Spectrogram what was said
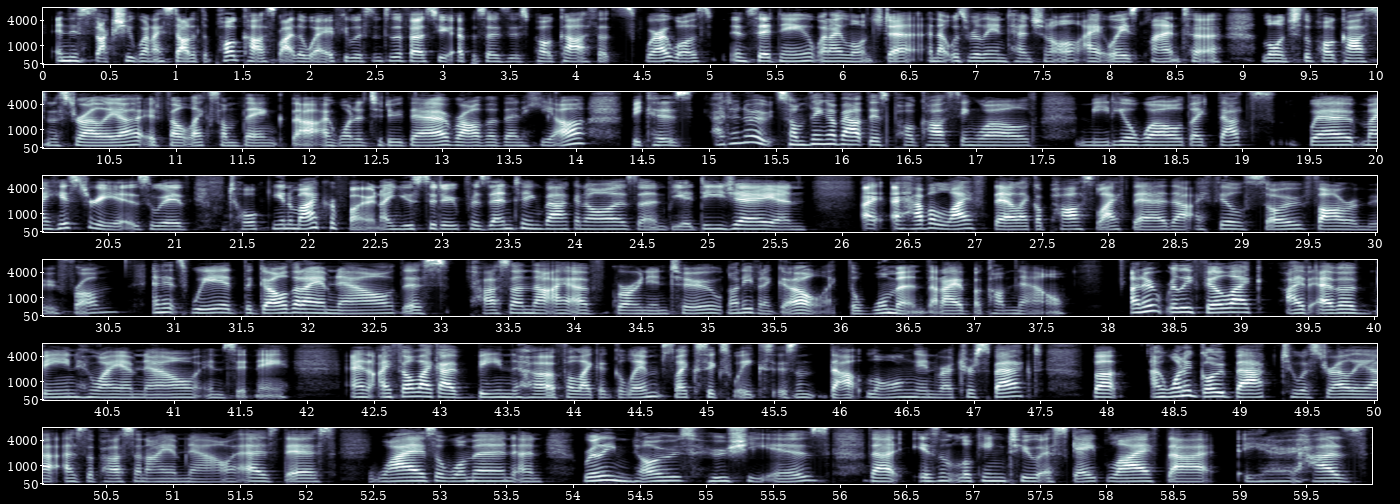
and this is actually when I started the podcast, by the way. If you listen to the first few episodes of this podcast, that's where I was in Sydney when I launched it. And that was really intentional. I always planned to launch the podcast in Australia. It felt like something that I wanted to do there rather than here because I don't know, something about this podcasting world, media world, like that's where my history is with talking in a microphone. I used to do presenting back in Oz and be a DJ and I, I have a life there, like a past life there that I feel so far removed from. And it's weird. The girl that I am now, this person that I have grown into, not even a girl, like the woman that I have become now, I don't really feel like I've ever been who I am now in Sydney. And I feel like I've been her for like a glimpse, like six weeks isn't that long in retrospect. But I want to go back to Australia as the person I am now, as this wise a woman and really knows who she is, that isn't looking to escape life, that, you know, has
